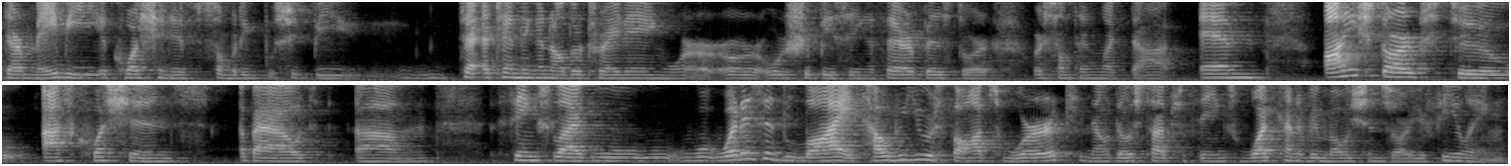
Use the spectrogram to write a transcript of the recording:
there may be a question if somebody should be attending another training or, or, or should be seeing a therapist or, or something like that. And I start to ask questions about um, things like what is it like? How do your thoughts work? You know those types of things. What kind of emotions are you feeling?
